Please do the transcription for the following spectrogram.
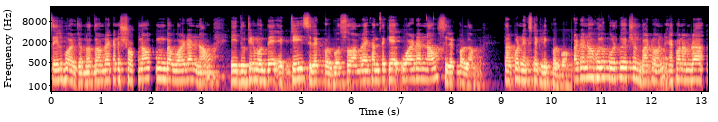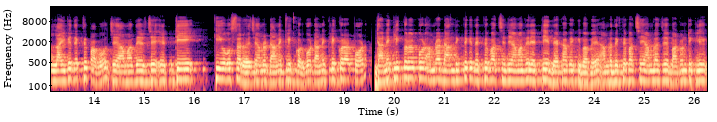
সেল হওয়ার জন্য, তো আমরা এখানে শপ নাও কিংবা ওয়ার্ডার নাও এই দুটির মধ্যে একটি সিলেক্ট করব। সো আমরা এখান থেকে ওয়ার্ডার নাও সিলেক্ট করলাম। তারপর নেক্সটে ক্লিক করব। এটা না হলো কল টু অ্যাকশন বাটন এখন আমরা লাইভে দেখতে পাবো যে আমাদের যে এটি কি অবস্থা রয়েছে, আমরা ডানে ক্লিক করব। ডানে ক্লিক করার পর, ডানে ক্লিক করার পর আমরা ডান দিক থেকে দেখতে পাচ্ছি যে আমাদের এটি দেখাবে কীভাবে। আমরা দেখতে পাচ্ছি আমরা যে বাটনটি ক্লিক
